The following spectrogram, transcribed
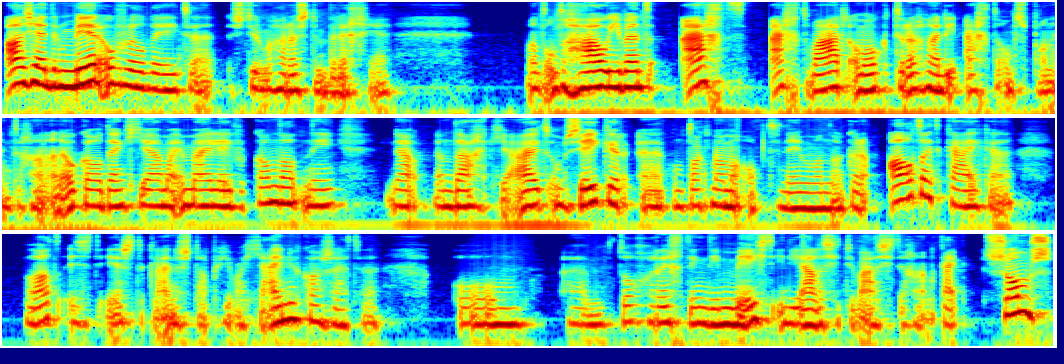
als jij er meer over wil weten, stuur me gerust een berichtje. Want onthoud, je bent echt, echt waard om ook terug naar die echte ontspanning te gaan. En ook al denk je, ja, maar in mijn leven kan dat niet. Nou, dan daag ik je uit om zeker uh, contact met me op te nemen. Want dan kunnen we altijd kijken, wat is het eerste kleine stapje wat jij nu kan zetten om um, toch richting die meest ideale situatie te gaan. Kijk, soms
